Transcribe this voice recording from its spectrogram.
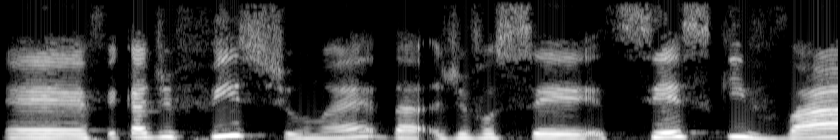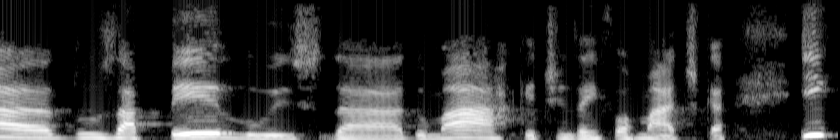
é, fica difícil, né, de você se esquivar dos apelos da, do marketing, da informática. E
